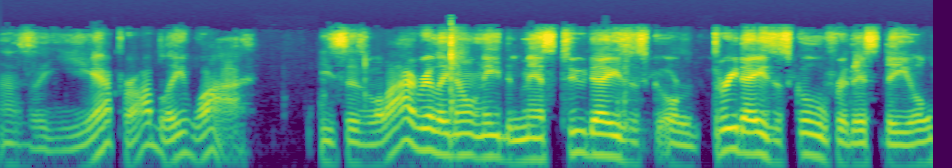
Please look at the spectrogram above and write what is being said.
I was like, "Yeah, probably. Why?" He says, "Well, I really don't need to miss two days of school or three days of school for this deal."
